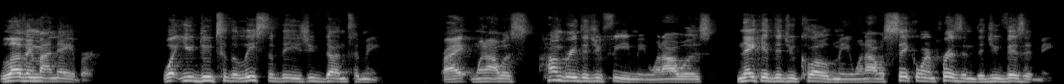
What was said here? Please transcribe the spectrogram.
Loving my neighbor. What you do to the least of these, you've done to me. Right? When I was hungry, did you feed me? When I was naked, did you clothe me? When I was sick or in prison, did you visit me?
